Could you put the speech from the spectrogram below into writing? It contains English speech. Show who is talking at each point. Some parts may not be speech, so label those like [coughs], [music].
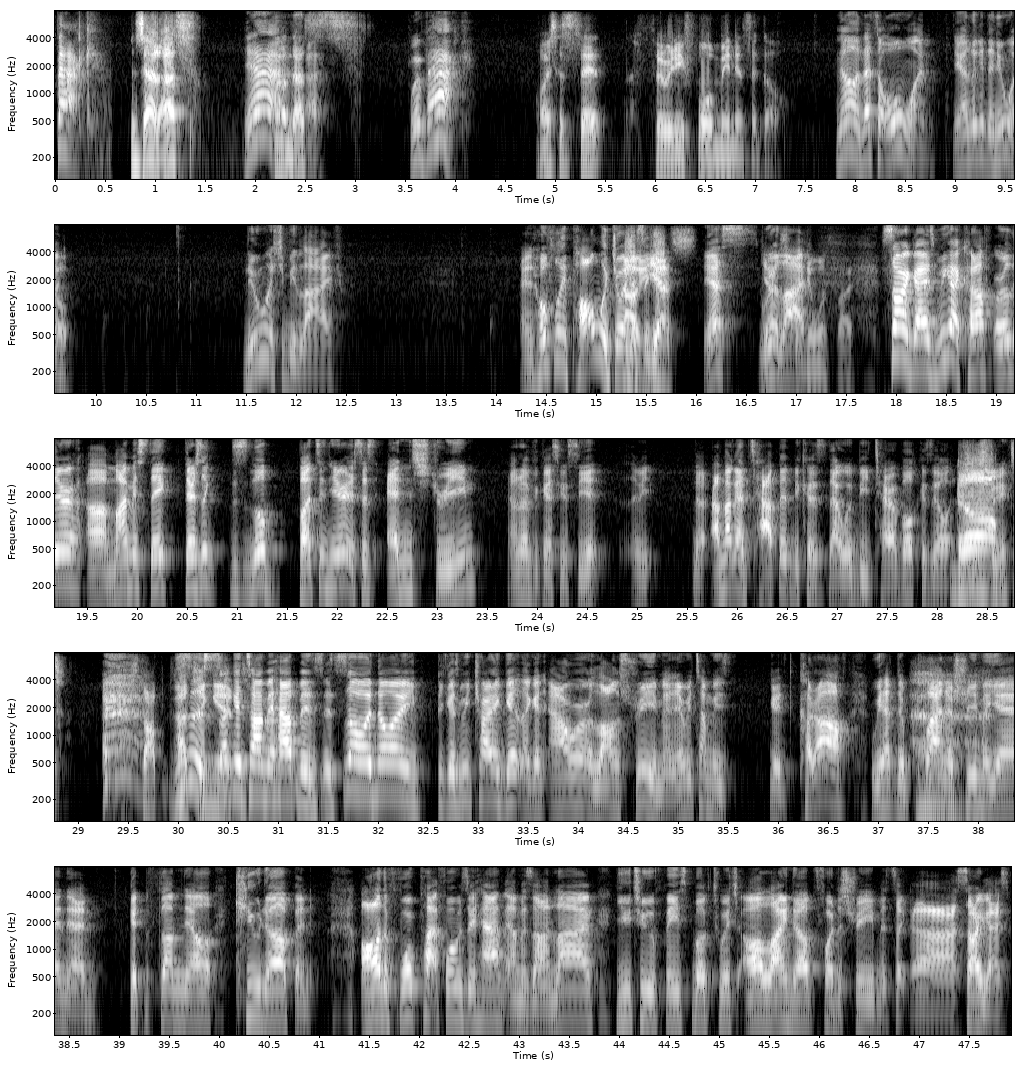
Speaker 1: Back.
Speaker 2: Is that us?
Speaker 1: Yeah,
Speaker 2: Oh,
Speaker 1: it's
Speaker 2: that's.
Speaker 1: us. We're back.
Speaker 2: Why is it said 34 minutes ago?
Speaker 1: No, that's the old one. Yeah, look at the new one.
Speaker 2: Oh.
Speaker 1: New one should be live. And hopefully Paul will join
Speaker 2: Oh,
Speaker 1: us again.
Speaker 2: yes.
Speaker 1: Yes, we're
Speaker 2: Yes,
Speaker 1: live.
Speaker 2: new one's live.
Speaker 1: Sorry guys, we got cut off earlier. Uh, my mistake. There's like this little button here. It says end stream. I don't know if you guys can see it. I mean, no, I'm not gonna tap it because that would be terrible because it'll end the stream.
Speaker 2: Stop
Speaker 1: This is the second
Speaker 2: it.
Speaker 1: time it happens. It's so annoying because we try to get like an hour long stream, and every time we get cut off, we have to plan a stream [sighs] again and get the thumbnail queued up and all the four platforms they have Amazon Live, YouTube, Facebook, Twitch all lined up for the stream. It's like, ah, sorry guys.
